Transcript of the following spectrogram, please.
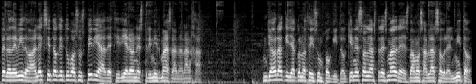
pero debido al éxito que tuvo Suspiria decidieron exprimir más la naranja. Y ahora que ya conocéis un poquito quiénes son las tres madres, vamos a hablar sobre el mito,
